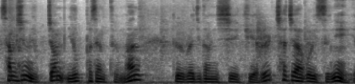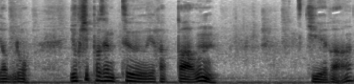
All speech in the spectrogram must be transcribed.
36.6%만 그 레지던시 기회를 차지하고 있으니 역으로 60%에 가까운 기회가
